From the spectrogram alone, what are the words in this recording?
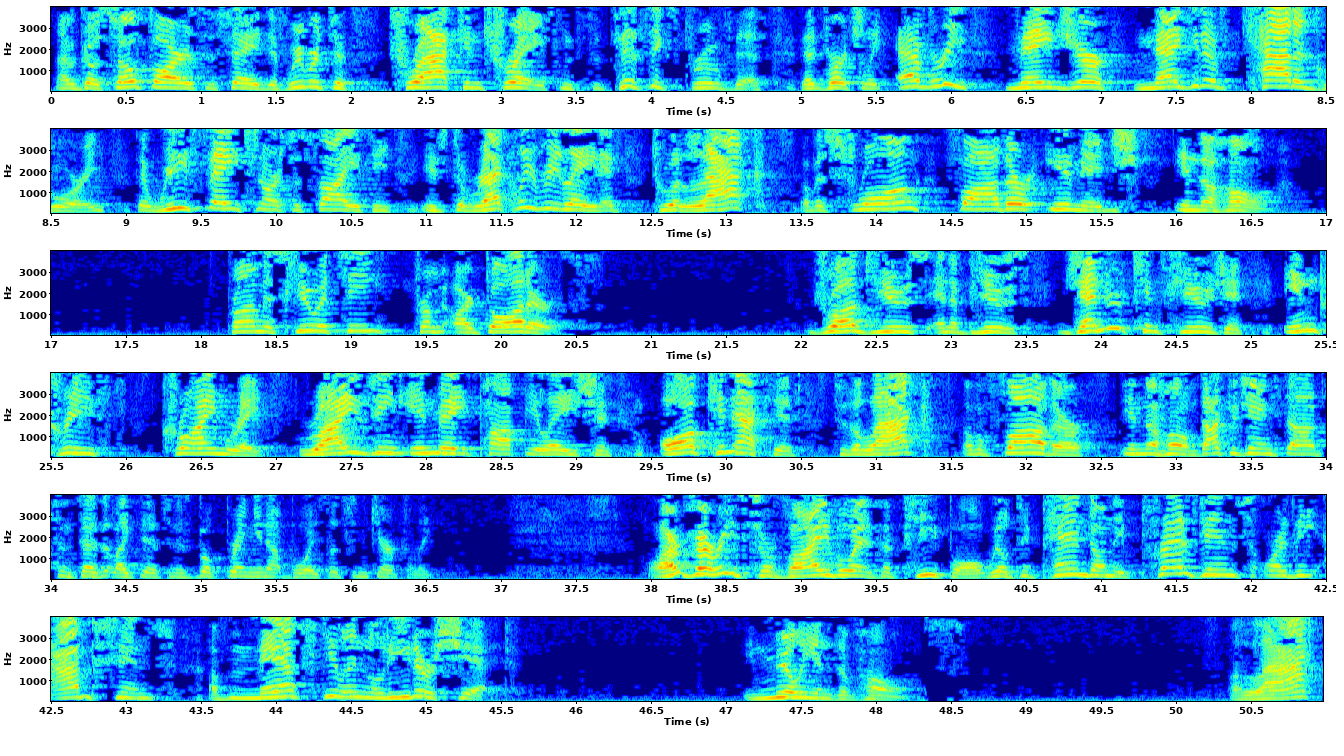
I would go so far as to say that if we were to track and trace, and statistics prove this, that virtually every major negative category that we face in our society is directly related to a lack of a strong father image in the home. Promiscuity from our daughters, drug use and abuse, gender confusion, increased crime rate, rising inmate population, all connected to the lack of a father in the home. Dr. James Dobson says it like this in his book, Bringing Up Boys. Listen carefully. Our very survival as a people will depend on the presence or the absence of masculine leadership in millions of homes. A lack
